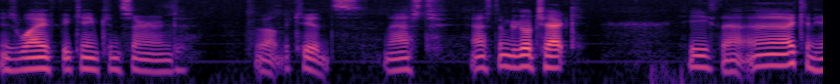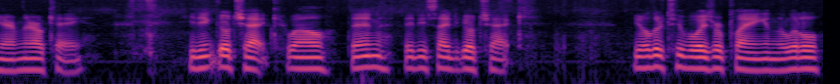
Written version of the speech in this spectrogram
His wife became concerned about the kids and asked asked him to go check. He thought, uh, I can hear them. They're okay. He didn't go check. Well, then they decided to go check. The older two boys were playing, and the little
